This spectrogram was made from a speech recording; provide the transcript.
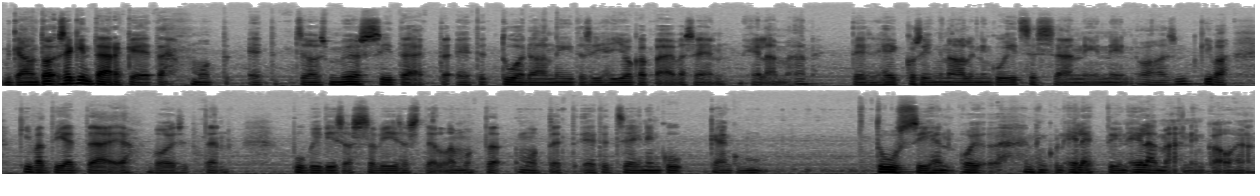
mikä on to, sekin tärkeää, mutta että se olisi myös sitä, että, että tuodaan niitä siihen jokapäiväiseen elämään se heikko signaali niin kuin itsessään, niin, niin onhan se nyt kiva, kiva tietää ja voi sitten pubivisassa viisastella, mutta, mutta et, et, et se ei niin kuin, ikään kuin tuu siihen niin kuin elettyyn elämään niin kauhean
